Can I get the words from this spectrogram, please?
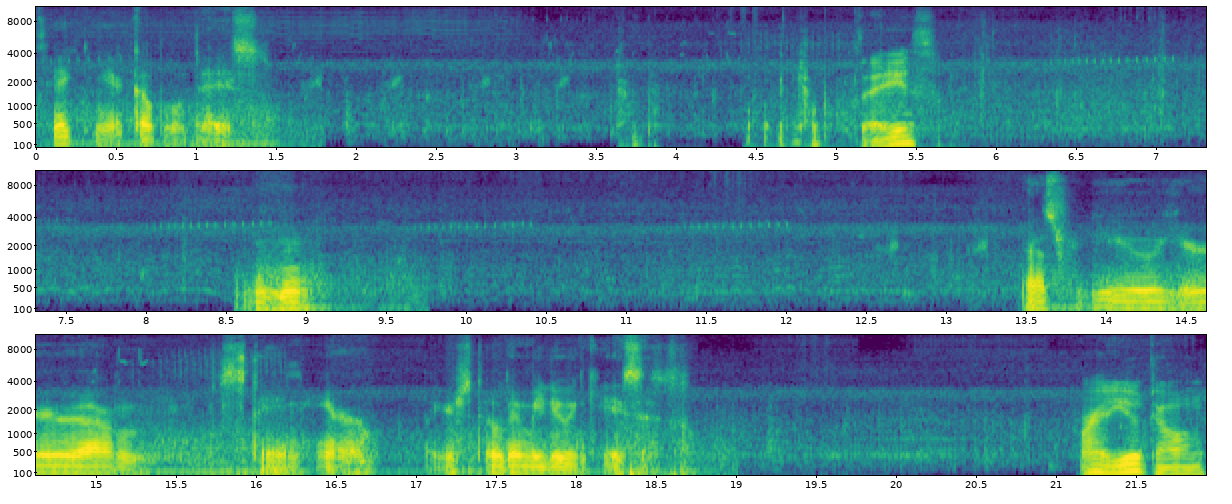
take me a couple of days. A couple days. hmm As for you, you're um staying here, but you're still gonna be doing cases. Where are you going?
